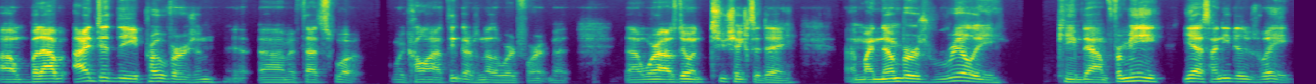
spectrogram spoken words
um, but I I did the pro version, um, if that's what we call it. I think there's another word for it, but uh, where I was doing two shakes a day, uh, my numbers really came down. For me, yes, I need to lose weight,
